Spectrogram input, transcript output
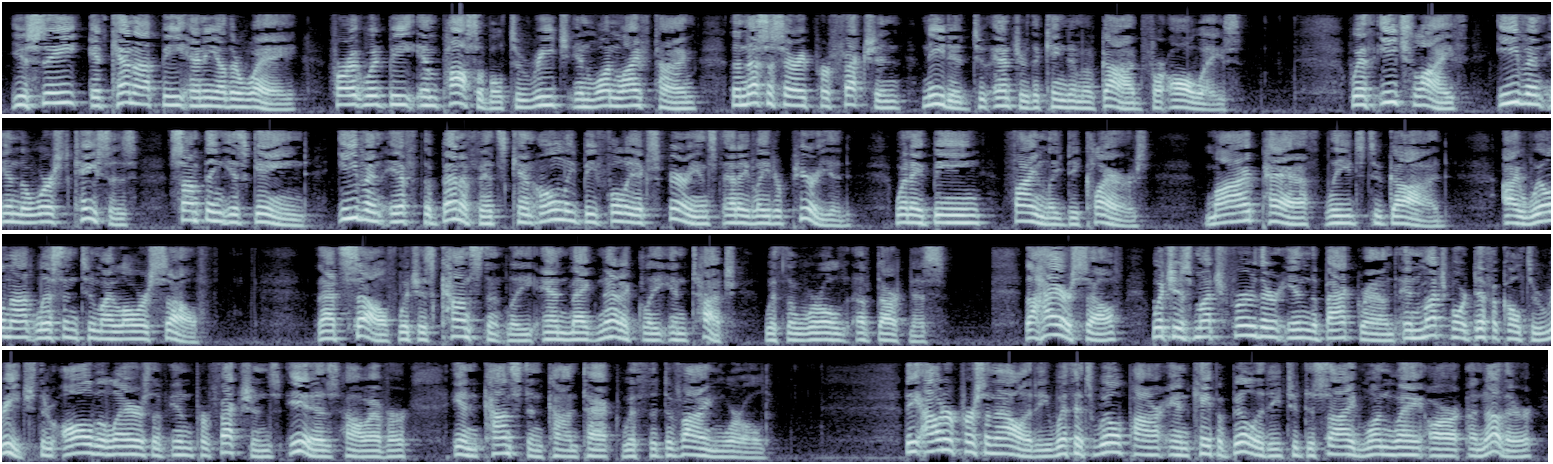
You see, it cannot be any other way, for it would be impossible to reach in one lifetime the necessary perfection needed to enter the kingdom of God for always. With each life, even in the worst cases, something is gained, even if the benefits can only be fully experienced at a later period, when a being finally declares, My path leads to God. I will not listen to my lower self that self which is constantly and magnetically in touch with the world of darkness. The higher self, which is much further in the background and much more difficult to reach through all the layers of imperfections, is, however, in constant contact with the divine world. The outer personality, with its willpower and capability to decide one way or another,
